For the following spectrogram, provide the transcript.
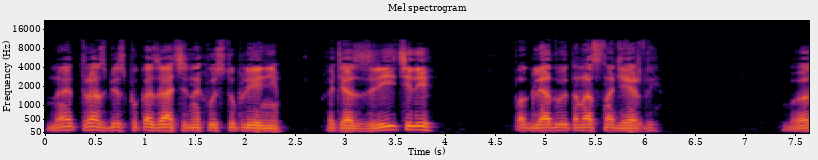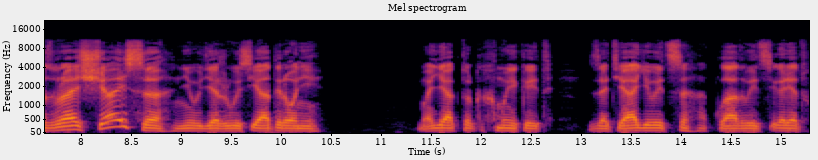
На этот раз без показательных выступлений хотя зрители поглядывают на нас с надеждой. «Возвращайся!» — не удерживаюсь я от иронии. Маяк только хмыкает, затягивается, откладывает сигарету.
